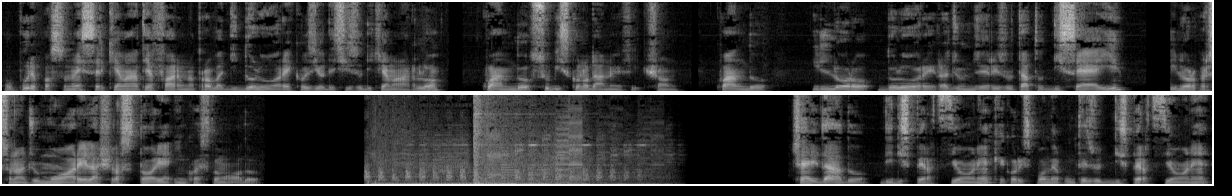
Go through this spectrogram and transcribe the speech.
oppure possono essere chiamati a fare una prova di dolore, così ho deciso di chiamarlo, quando subiscono danno in fiction. Quando il loro dolore raggiunge il risultato di 6, il loro personaggio muore e lascia la storia in questo modo. C'è il dado di disperazione, che corrisponde al punteggio di disperazione,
